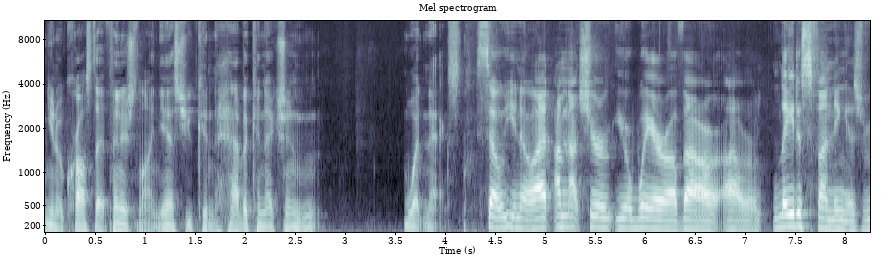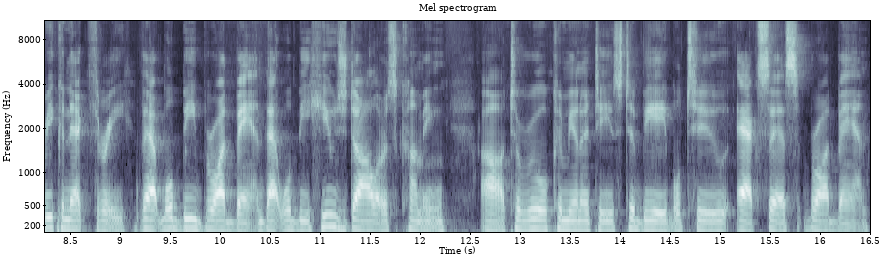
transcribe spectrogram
you know, cross that finish line? Yes, you can have a connection. What next? So, you know, I, I'm not sure you're aware of our, our latest funding is Reconnect 3. That will be broadband. That will be huge dollars coming uh, to rural communities to be able to access broadband.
